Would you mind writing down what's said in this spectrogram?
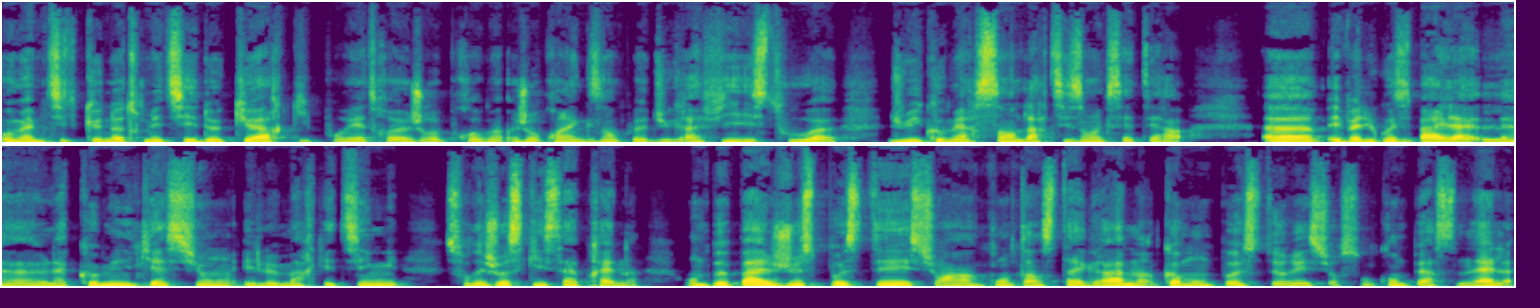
au même titre que notre métier de cœur, qui pourrait être, je reprends, l'exemple du graphiste ou du e-commerçant, de l'artisan, etc. et ben du coup, c'est pareil, la, communication et le marketing sont des choses qui s'apprennent. On ne peut pas juste poster sur un compte Instagram, comme on posterait sur son compte personnel,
